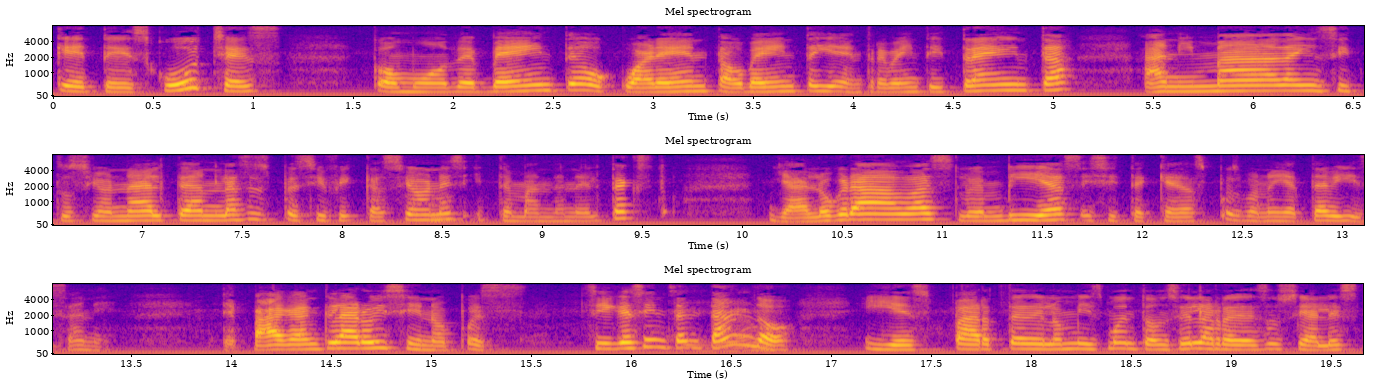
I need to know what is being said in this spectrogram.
que te escuches como de 20 o 40 o 20 y entre 20 y 30, animada, institucional, te dan las especificaciones y te mandan el texto. Ya lo grabas, lo envías y si te quedas, pues bueno, ya te avisan y te pagan, claro, y si no, pues sigues intentando. Y es parte de lo mismo, entonces las redes sociales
